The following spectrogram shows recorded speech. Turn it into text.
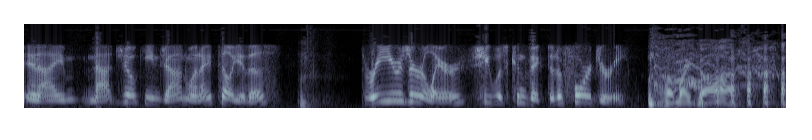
And I'm not joking, John, when I tell you this. Three years earlier, she was convicted of forgery. Oh my God.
